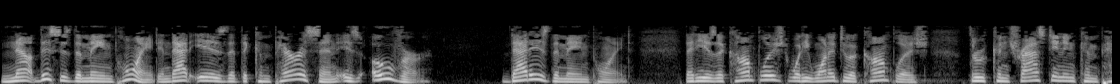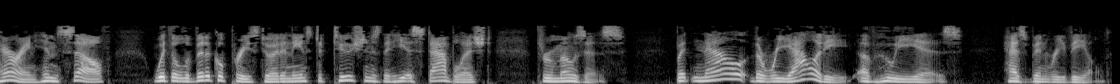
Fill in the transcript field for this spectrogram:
Now, this is the main point, and that is that the comparison is over. That is the main point. That he has accomplished what he wanted to accomplish through contrasting and comparing himself with the Levitical priesthood and the institutions that he established through Moses. But now the reality of who he is has been revealed.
